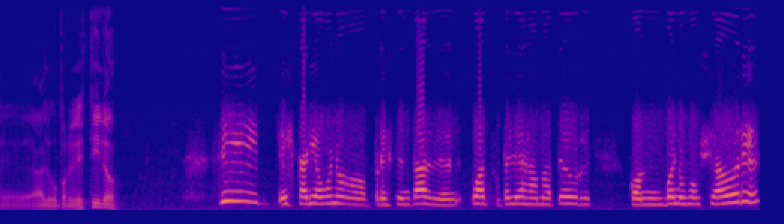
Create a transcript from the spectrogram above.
Eh, ¿Algo por el estilo? Sí, estaría bueno presentar cuatro peleas amateur con buenos boxeadores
